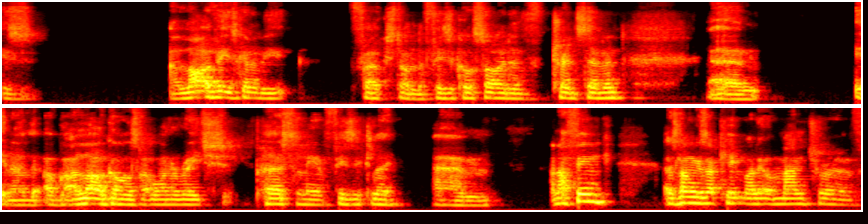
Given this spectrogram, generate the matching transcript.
is a lot of it is going to be focused on the physical side of Trent Seven. Um, you know, I've got a lot of goals that I want to reach personally and physically. Um, and I think as long as I keep my little mantra of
